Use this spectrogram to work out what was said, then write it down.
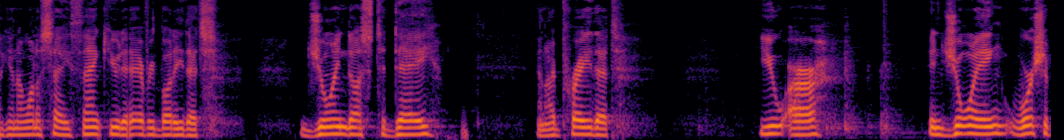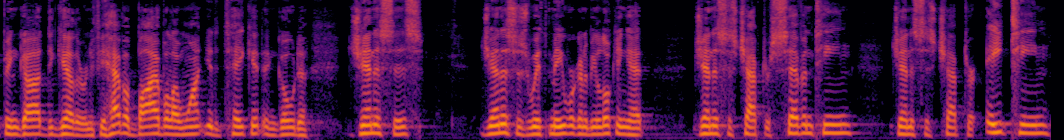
again, I want to say thank you to everybody that's joined us today. And I pray that you are enjoying worshiping God together. And if you have a Bible, I want you to take it and go to Genesis. Genesis with me. We're going to be looking at Genesis chapter 17, Genesis chapter 18,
